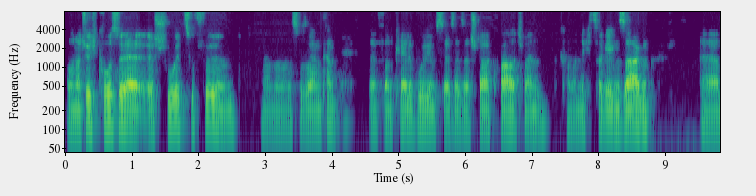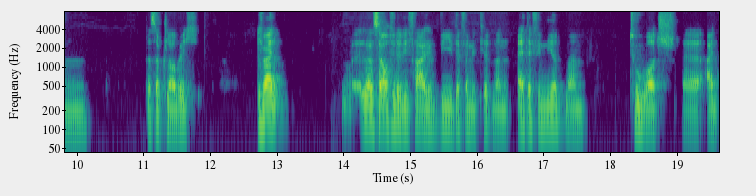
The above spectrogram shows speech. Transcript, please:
Und natürlich große äh, Schuhe zu füllen, ja, wenn man das so sagen kann, äh, von Caleb Williams, der sehr, sehr stark war. Ich meine, kann man nichts dagegen sagen. Ähm, deshalb glaube ich, ich meine, das ist ja auch wieder die Frage, wie definiert man, äh, definiert man to watch äh, ein,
